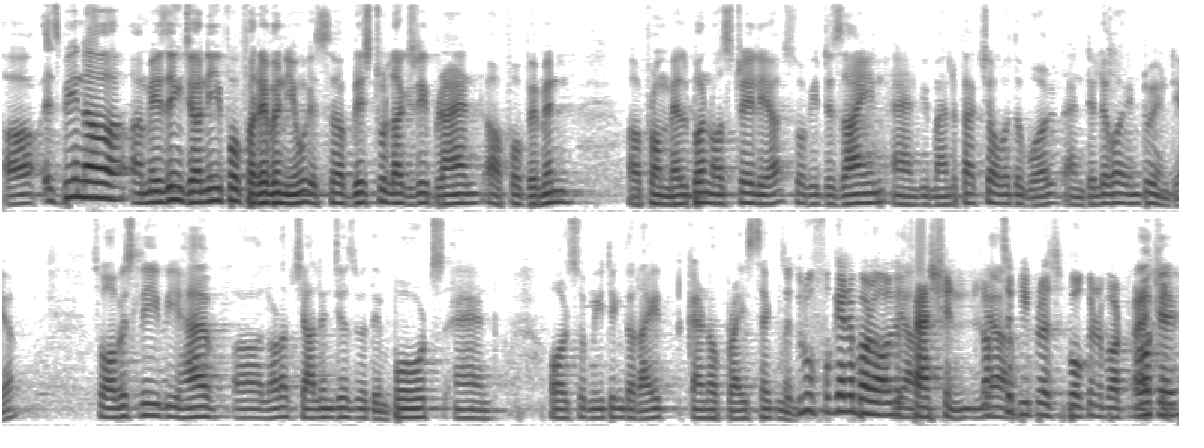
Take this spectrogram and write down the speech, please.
Uh, it's been an amazing journey for Forever New. It's a bridge to luxury brand uh, for women uh, from Melbourne, Australia. So we design and we manufacture over the world and deliver into India. So obviously we have a lot of challenges with imports and also meeting the right kind of price segment. So. Dhruv, forget about all the Yeah. fashion. Lots Yeah. of people have spoken about fashion. Okay.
